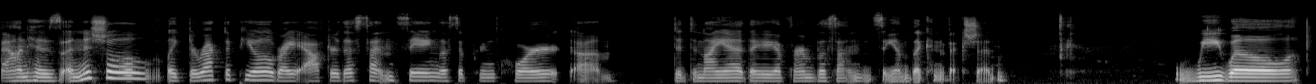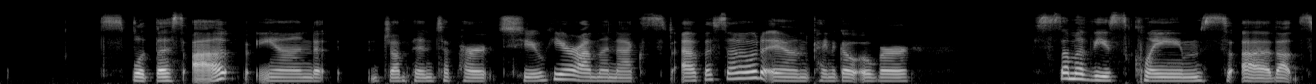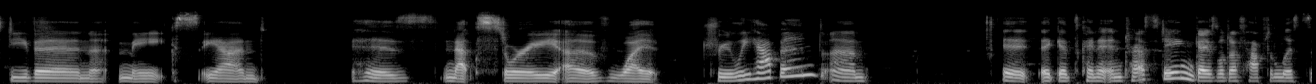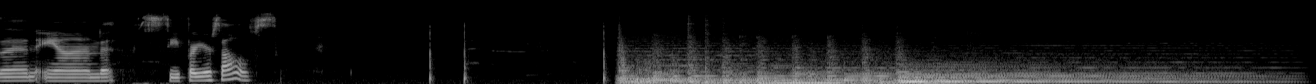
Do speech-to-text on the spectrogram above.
On his initial like direct appeal right after the sentencing the supreme court um, did deny it. They affirmed the sentence and the conviction. We will split this up and jump into part two here on the next episode and kind of go over some of these claims uh, that Stephen makes and his next story of what truly happened. Um, it it gets kind of interesting. You guys will just have to listen and see for yourselves.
